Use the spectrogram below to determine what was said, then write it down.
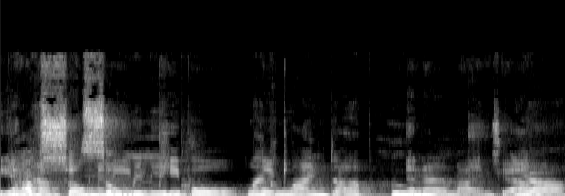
We have, so, many people like, like, lined up who in our minds. Yeah. yeah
